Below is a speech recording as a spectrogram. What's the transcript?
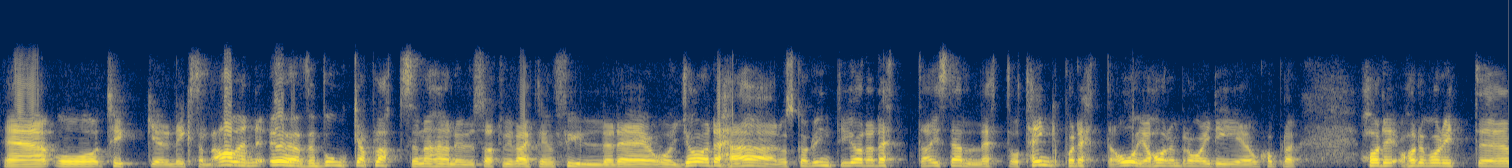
Eh, och tycker liksom, ja men överboka platserna här nu så att vi verkligen fyller det och gör det här och ska du inte göra detta istället och tänk på detta, åh jag har en bra idé och koppla. Har det, har det varit Eh,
